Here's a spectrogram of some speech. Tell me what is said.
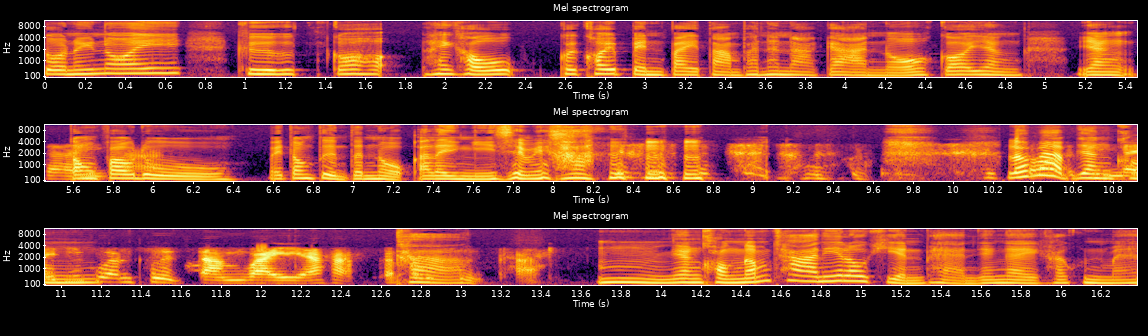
ตัวน้อยๆ คือก็ให้เขาค่อยๆ เป็นไปตามพัฒนาการเนาะก็ยังยังใช่ต้องเฝ้าค่ะดู ไม่ต้องตื่นตระหนกอะไรอย่างนี้ใช่ไหมคะ แล้วแบบอย่างขสิ่องไหนที่ควรฝึกตามวัยอะค่ะก็ต้องค่ะฝึกค่ะ อืมอย่างของน้ำชานี่เราเขียนแผนยังไงคะคุณแม่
